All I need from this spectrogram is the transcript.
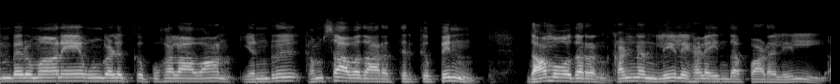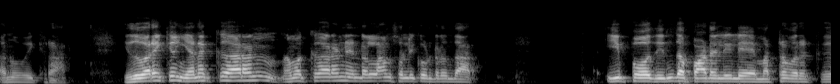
எம்பெருமானே உங்களுக்கு புகழாவான் என்று கம்சாவதாரத்திற்கு பின் தாமோதரன் கண்ணன் லீலைகளை இந்த பாடலில் அனுபவிக்கிறார். இதுவரைக்கும் எனக்கு அரண் நமக்கு அரண் என்றெல்லாம் சொல்லிக் கொண்டிருந்தார். இப்போது இந்த பாடலிலே மற்றவருக்கு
